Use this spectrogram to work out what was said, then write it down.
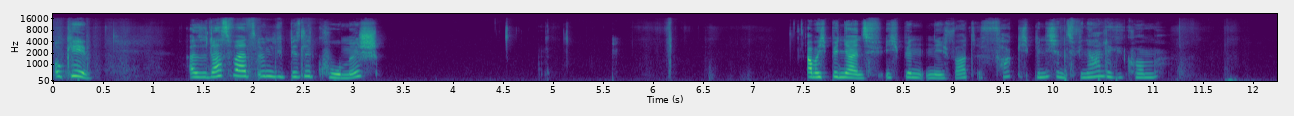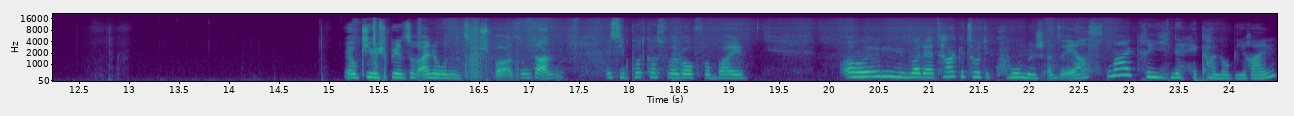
Okay. Also das war jetzt irgendwie ein bisschen komisch. Aber ich bin ja ins. Ich bin. Nee, warte. Fuck, ich bin nicht ins Finale gekommen. Ja, okay, wir spielen jetzt noch eine Runde zum Spaß. Und dann ist die Podcast-Folge auch vorbei. Aber irgendwie war der Tag jetzt heute komisch. Also erstmal kriege ich eine Hacker-Lobby rein.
